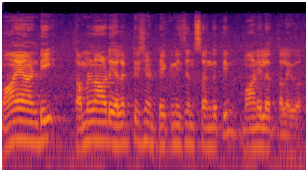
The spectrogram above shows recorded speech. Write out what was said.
மாயாண்டி தமிழ்நாடு எலக்ட்ரிஷியன் டெக்னீஷியன் சங்கத்தின் மாநில தலைவர்.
